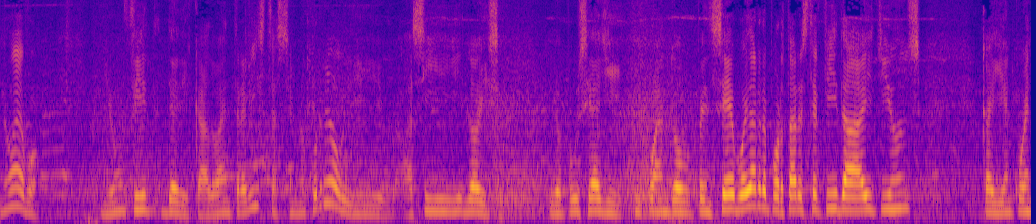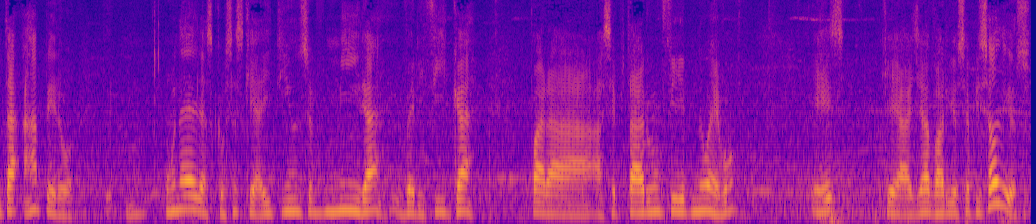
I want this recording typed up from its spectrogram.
nuevo y un feed dedicado a entrevistas. Se me ocurrió y así lo hice. Lo puse allí. Y cuando pensé, voy a reportar este feed a iTunes, caí en cuenta, ah, pero una de las cosas que iTunes mira y verifica para aceptar un feed nuevo es que haya varios episodios,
